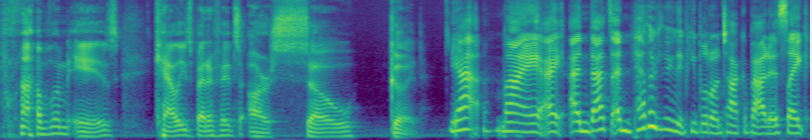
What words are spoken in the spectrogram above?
problem is Callie's benefits are so good. Yeah, my I and that's another thing that people don't talk about is like,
